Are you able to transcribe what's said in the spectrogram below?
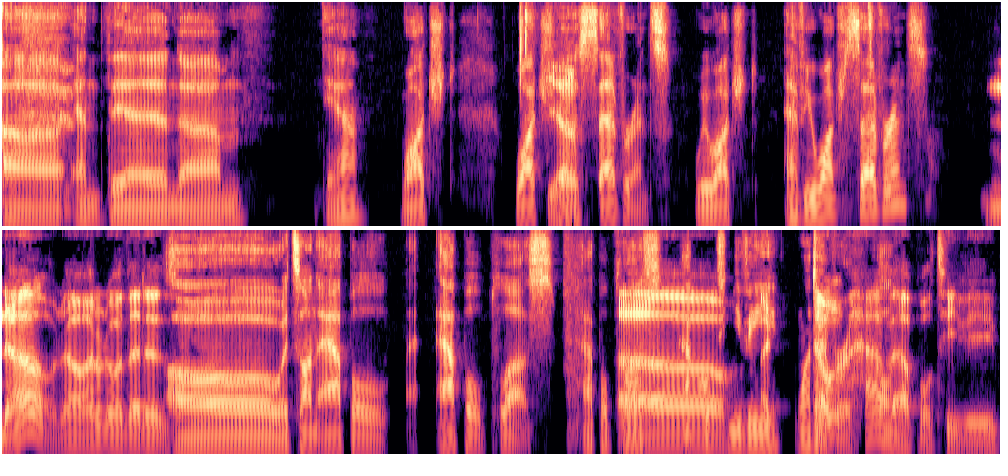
uh, and then, um, yeah, watched watched Yeah. uh, Severance. We watched. Have you watched Severance? No, no, I don't know what that is. Oh, it's on Apple Apple Plus, Apple Plus, Oh, Apple TV, I whatever. don't have. Apple TV.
